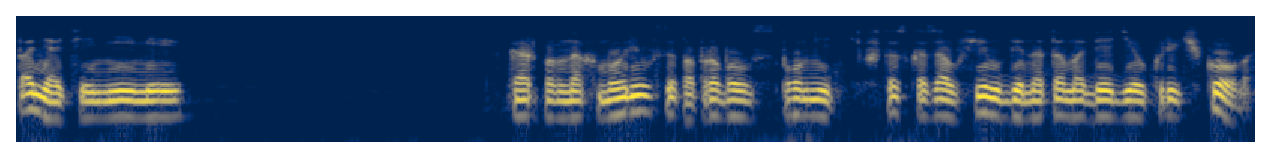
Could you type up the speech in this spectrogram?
Понятия не имею. Карпов нахмурился, попробовал вспомнить, что сказал Филби на том обеде у Крючкова.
